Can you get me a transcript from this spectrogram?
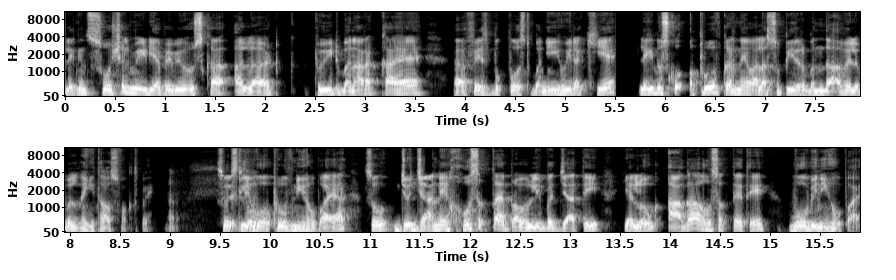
लेकिन सोशल मीडिया पे भी उसका अलर्ट ट्वीट बना रखा है फेसबुक पोस्ट बनी हुई रखी है लेकिन उसको अप्रूव करने वाला सुपीरियर बंदा अवेलेबल नहीं था उस वक्त पे। सो so, इसलिए तो, वो अप्रूव नहीं हो पाया। सो so, जो जाने हो सकता है प्रॉब्लली बच जाती या लोग आगा हो सकते थे वो भी नहीं हो पाए।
